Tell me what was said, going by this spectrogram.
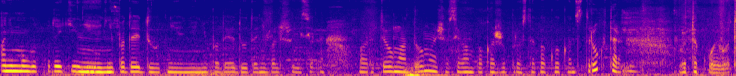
они могут подойти. Не, вот не подойдут, не, не, не подойдут, они большие сильно. У Артема дома, сейчас я вам покажу просто какой конструктор. Вот такой вот.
